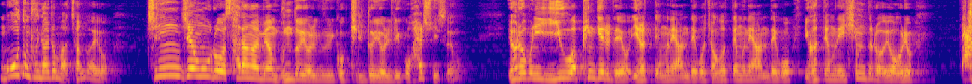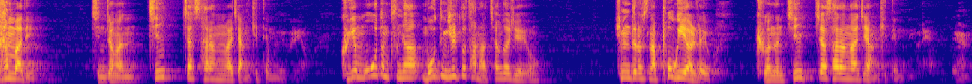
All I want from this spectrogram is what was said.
모든 분야도 마찬가지예요. 진정으로 사랑하면 문도 열리고 길도 열리고 할 수 있어요. 여러분이 이유와 핑계를 대요. 이것 때문에 안 되고 저것 때문에 안 되고 이것 때문에 힘들어요. 어려워. 딱 한마디. 진정한 진짜 사랑하지 않기 때문에 그래요. 그게 모든 분야, 모든 일도 다 마찬가지예요. 힘들어서 나 포기할래요. 그거는 진짜 사랑하지 않기 때문에 그래요. 예.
